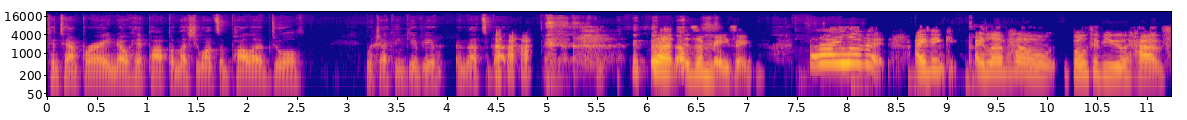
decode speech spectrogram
contemporary, no hip hop unless you want some Paula Abdul which I can give you, and that's about it. that is amazing. I love it. I think I love how both of you have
